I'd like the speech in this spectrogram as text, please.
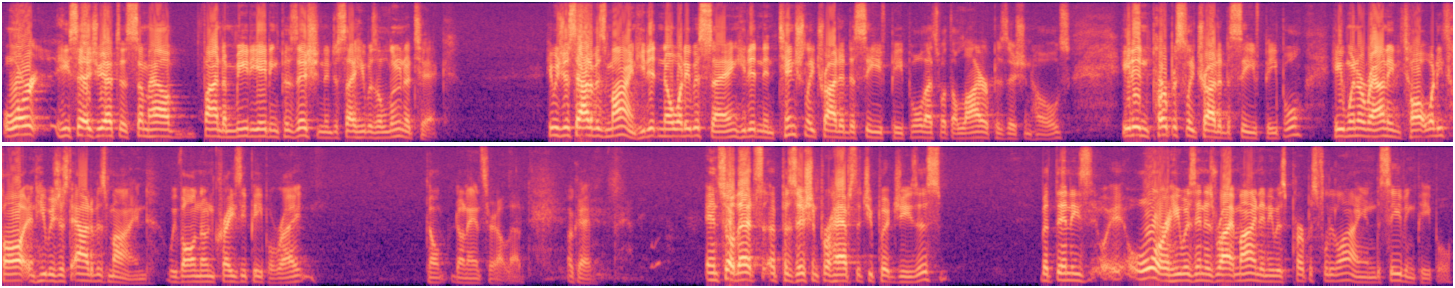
Or he says you have to somehow find a mediating position and just say he was a lunatic. He was just out of his mind. He didn't know what he was saying. He didn't intentionally try to deceive people. That's what the liar position holds. He didn't purposely try to deceive people. He went around and he taught what he taught, and he was just out of his mind. We've all known crazy people, right? Don't, don't answer out loud. Okay. And so that's a position perhaps that you put Jesus, but then he's, or he was in his right mind and he was purposefully lying and deceiving people.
